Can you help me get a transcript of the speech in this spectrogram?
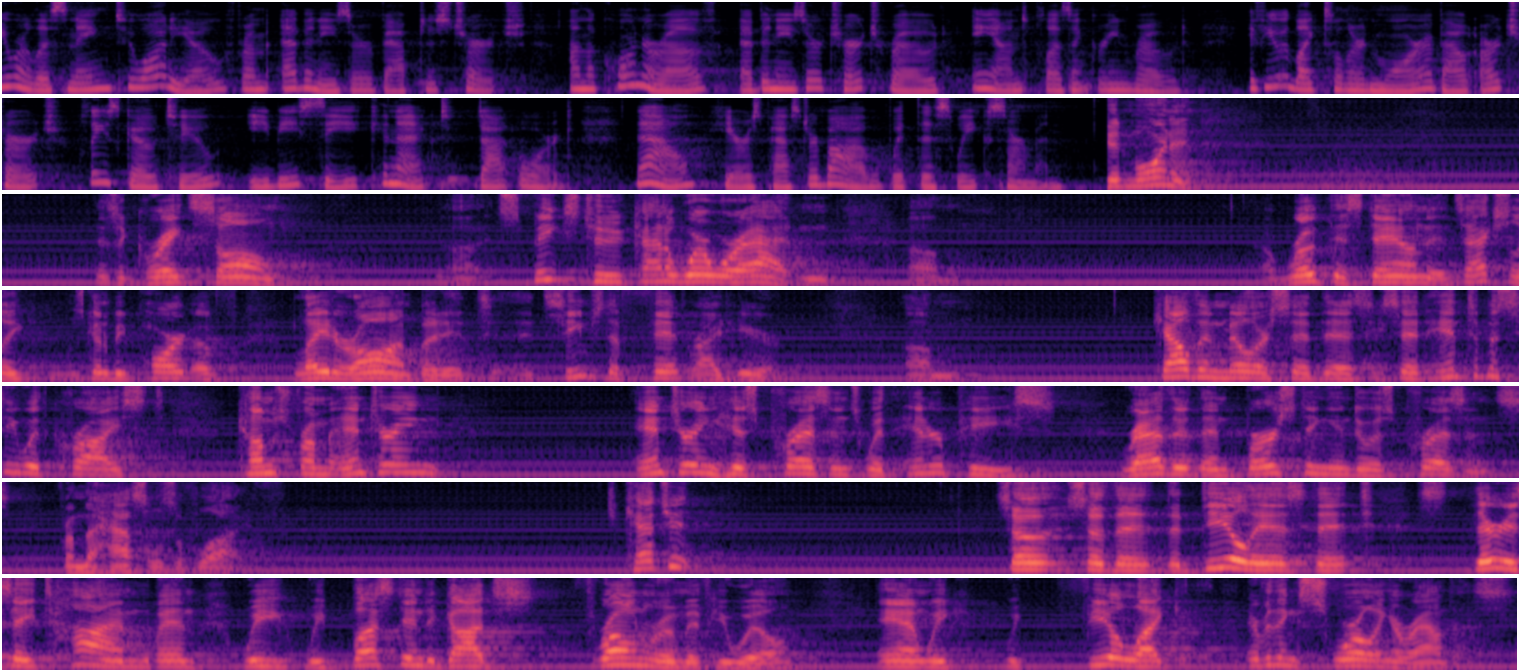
You are listening to audio from Ebenezer Baptist Church on the corner of Ebenezer Church Road and Pleasant Green Road. If you would like to learn more about our church, please go to ebcconnect.org. Now, here is Pastor Bob with this week's sermon. Good morning. This is a great song. Uh, it speaks to kind of where we're at. And um, I wrote this down. It's actually was going to be part of later on, but it, it seems to fit right here. Um, Calvin Miller said this He said, Intimacy with Christ comes from entering, entering his presence with inner peace rather than bursting into his presence from the hassles of life. Did you catch it? So, so the, the deal is that there is a time when we, we bust into God's throne room, if you will, and we, we feel like everything's swirling around us.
